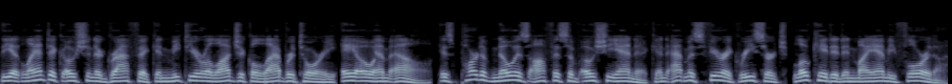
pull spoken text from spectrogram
The Atlantic Oceanographic and Meteorological Laboratory (AOML) is part of NOAA's Office of Oceanic and Atmospheric Research, located in Miami, Florida.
